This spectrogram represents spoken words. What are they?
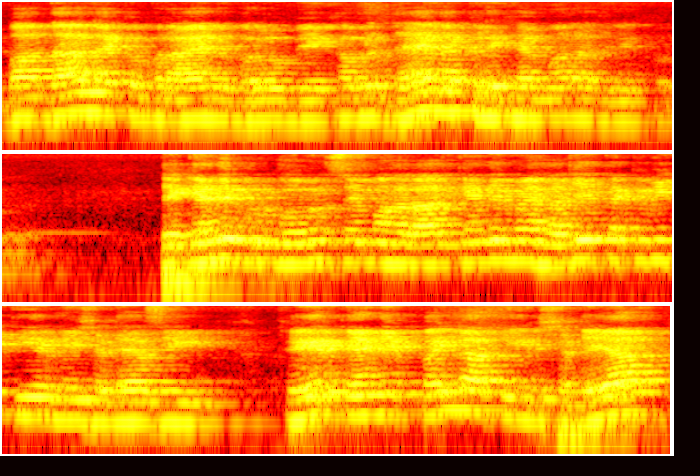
ਬਾਦਾ ਲਕ ਬਰਾਇਦ ਬਰੋ ਬੇਖਬਰ, ਦਹਿ ਲਕ ਲਿਖਿਆ ਮਹਾਰਾਜ ਨੇ ਖੁਦ। ਤੇ ਕਹਿੰਦੇ ਗੁਰੂ ਗੋਬਿੰਦ ਸਿੰਘ ਮਹਾਰਾਜ, ਕਹਿੰਦੇ ਮੈਂ ਹਜੇ ਤੱਕ ਵੀ ਤੀਰ ਨਹੀਂ ਛੱਡਿਆ ਸੀ। ਫੇਰ ਕਹਿੰਦੇ ਪਹਿਲਾ ਤੀਰ ਛੱਡਿਆ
